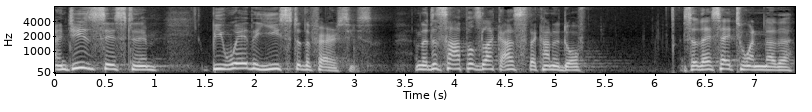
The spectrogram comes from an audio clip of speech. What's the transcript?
And Jesus says to them, Beware the yeast of the Pharisees. And the disciples, like us, they're kind of dwarf. So they say to one another,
